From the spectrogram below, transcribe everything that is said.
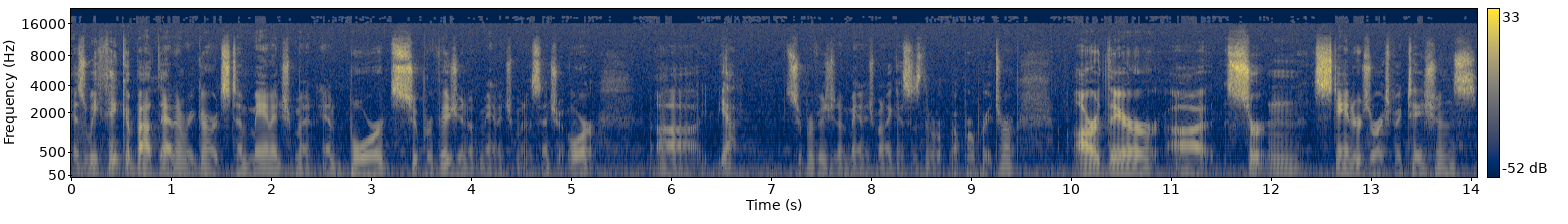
as we think about that in regards to management and board supervision of management, essentially, or uh, yeah, supervision of management, I guess is the appropriate term. Are there uh, certain standards or expectations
